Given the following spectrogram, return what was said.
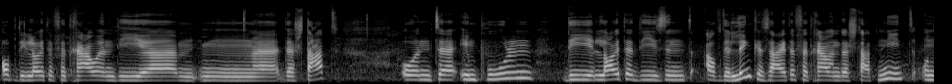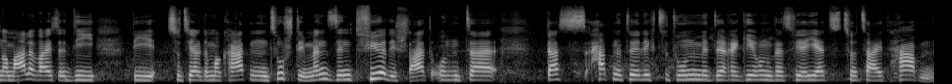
ob die Leute vertrauen die, äh, der Stadt. Und äh, in Polen, die Leute, die sind auf der linken Seite, vertrauen der Stadt nicht. Und normalerweise die, die Sozialdemokraten zustimmen, sind für die Stadt. Und äh, das hat natürlich zu tun mit der Regierung, die wir jetzt zurzeit haben.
